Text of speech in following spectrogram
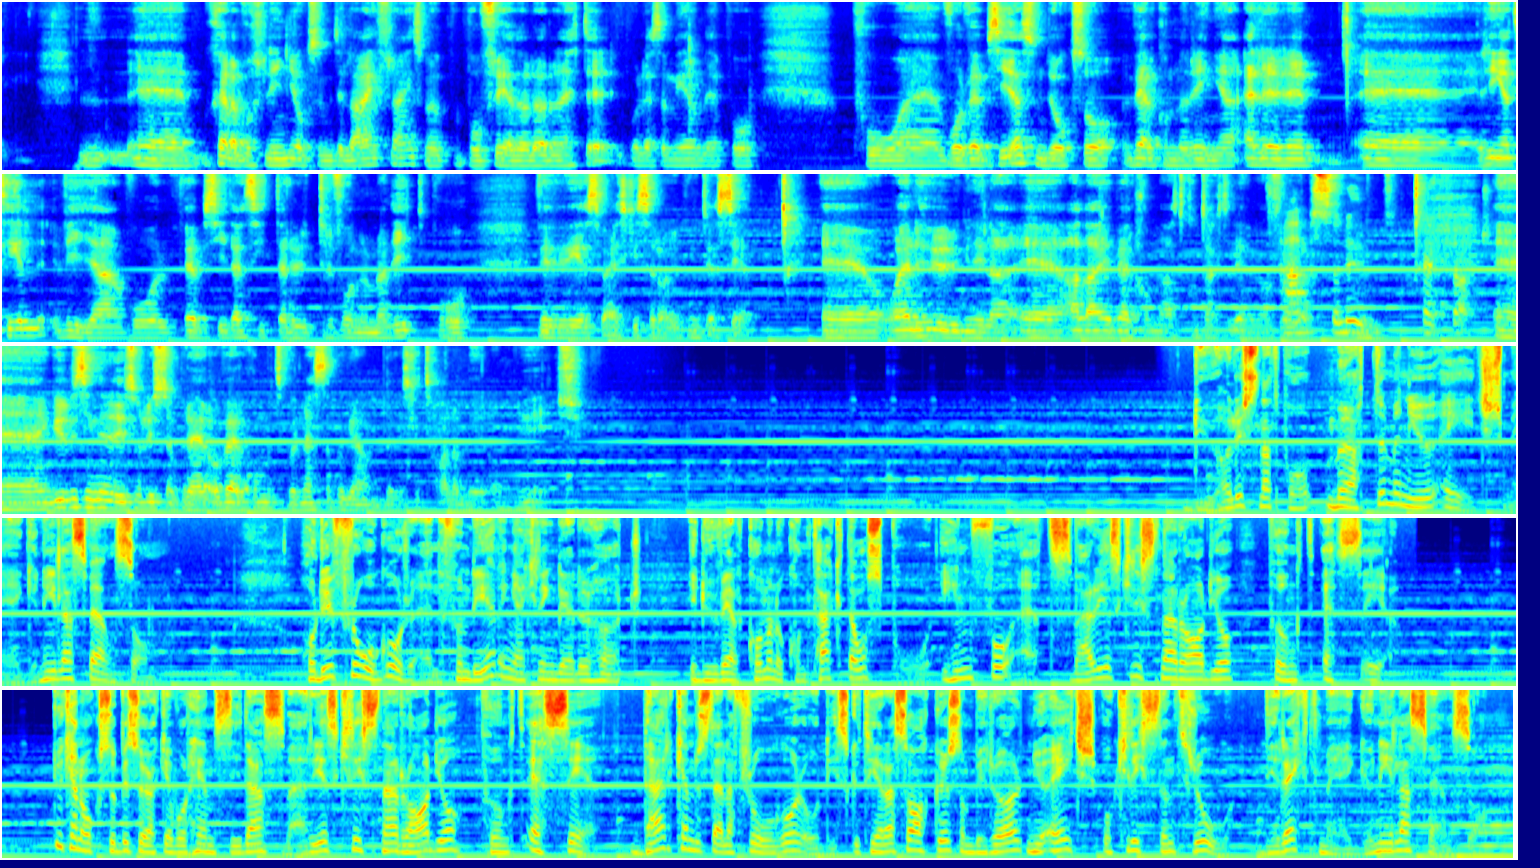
eh, själavårdslinje också som heter Lifeline som är uppe på fredag och lördag nätter. Det går att läsa mer om det på på eh, vår webbsida som du också är välkommen att ringa eller eh, ringa till via vår webbsida. Hittar du telefonnumren dit på www.sverigeskissaradio.se. Eh, och eller hur Gunilla, eh, alla är välkomna att kontakta dig med några frågor. Absolut, självklart. Eh, Gud välsigne dig som lyssnar på det här och välkommen till vårt nästa program där vi ska tala mer om New Age. Du har lyssnat på Möte med New Age med Gunilla Svensson. Har du frågor eller funderingar kring det du hört är du välkommen att kontakta oss på info sverigeskristnaradio.se. Du kan också besöka vår hemsida sverigeskristnaradio.se. Där kan du ställa frågor och diskutera saker som berör New Age och kristen tro direkt med Gunilla Svensson.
